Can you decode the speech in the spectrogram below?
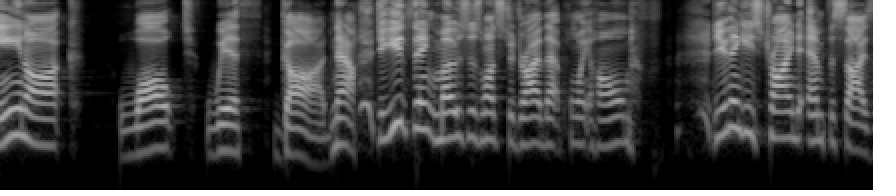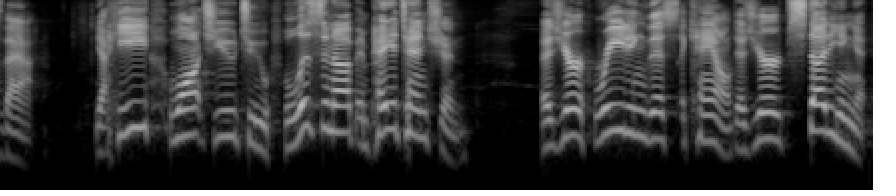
Enoch walked with God. Now, do you think Moses wants to drive that point home? do you think he's trying to emphasize that? Yeah, he wants you to listen up and pay attention as you're reading this account, as you're studying it.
